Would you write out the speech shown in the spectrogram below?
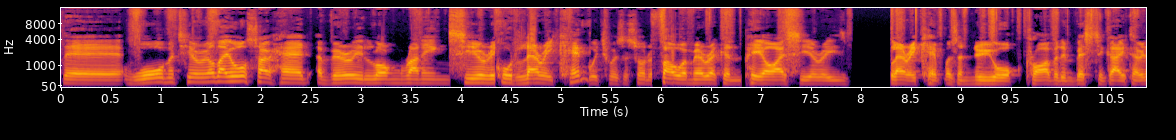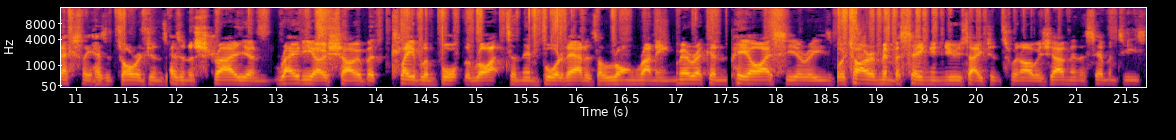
their war material. They also had a very long-running series called Larry Kent, which was a sort of faux American PI series Larry Kent was a New York private investigator. It actually has its origins as an Australian radio show, but Cleveland bought the rights and then bought it out as a long running American PI series, which I remember seeing in newsagents when I was young in the 70s.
